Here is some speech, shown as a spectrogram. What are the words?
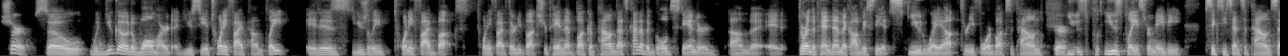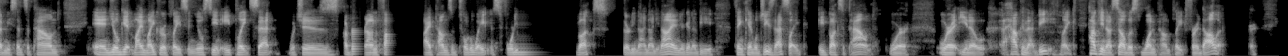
Sure. So when you go to walmart and you see a 25 pound plate it is usually 25 bucks 25 30 bucks. You're paying that buck a pound. That's kind of the gold standard um, it, during the pandemic obviously it skewed way up three four bucks a pound. Sure. used used plates for maybe 60 cents a pound 70 cents a pound and you'll get my micro plates and you'll see an eight plate set which is around five, five pounds of total weight and it's 40 bucks 39.99 you're going to be thinking well geez that's like eight bucks a pound. Or or you know how can that be? Like how can you not sell this one pound plate for a dollar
